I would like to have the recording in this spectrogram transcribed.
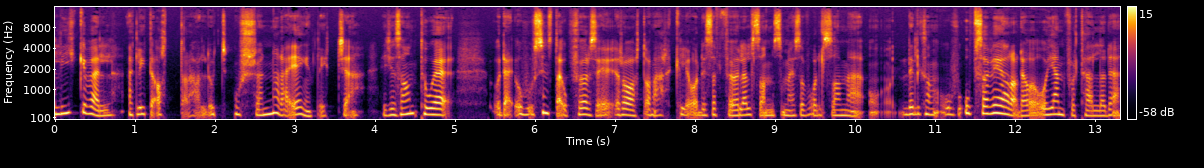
Likevel et lite atterhold. Hun, hun skjønner dem egentlig ikke. ikke sant? Hun er og, de, og hun syns de oppfører seg rart og merkelig, og disse følelsene som er så voldsomme. det liksom, Hun observerer det og, og gjenforteller det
